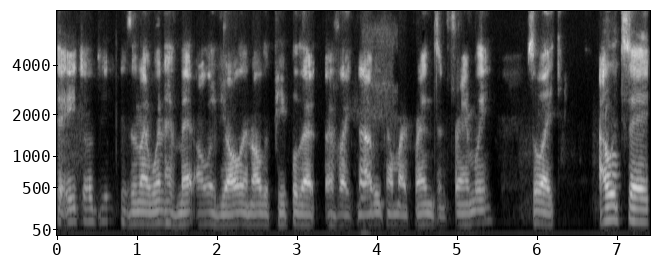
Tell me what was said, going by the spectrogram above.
to HLG because then I wouldn't have met all of y'all and all the people that have like now become my friends and family. So like I would say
